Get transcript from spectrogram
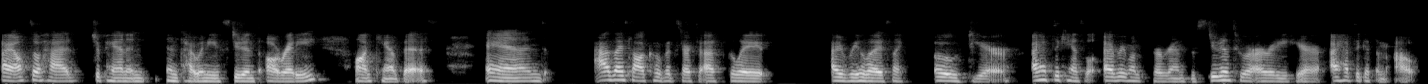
I also had Japan and, and Taiwanese students already on campus. And as I saw COVID start to escalate, I realized like, oh dear, I have to cancel everyone's programs. The students who are already here, I have to get them out.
